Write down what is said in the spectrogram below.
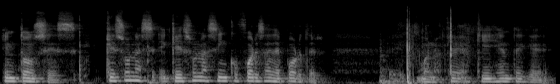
Entonces, ¿qué son las, qué son las cinco fuerzas de Porter? Eh, bueno, es que aquí hay gente que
